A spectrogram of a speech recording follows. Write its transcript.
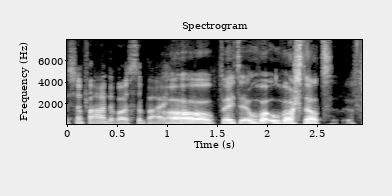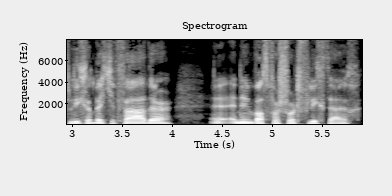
zijn vader was erbij. Oh, Peter, hoe, hoe, was dat? Vliegen met je vader. En in wat voor soort vliegtuig?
